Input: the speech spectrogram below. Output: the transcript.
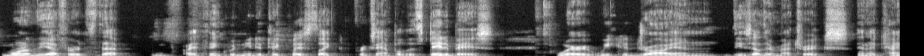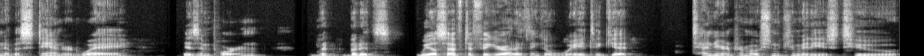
one of the efforts that I think would need to take place, like, for example, this database, where we could draw in these other metrics in a kind of a standard way is important. But, but it's, we also have to figure out, I think, a way to get tenure and promotion committees to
